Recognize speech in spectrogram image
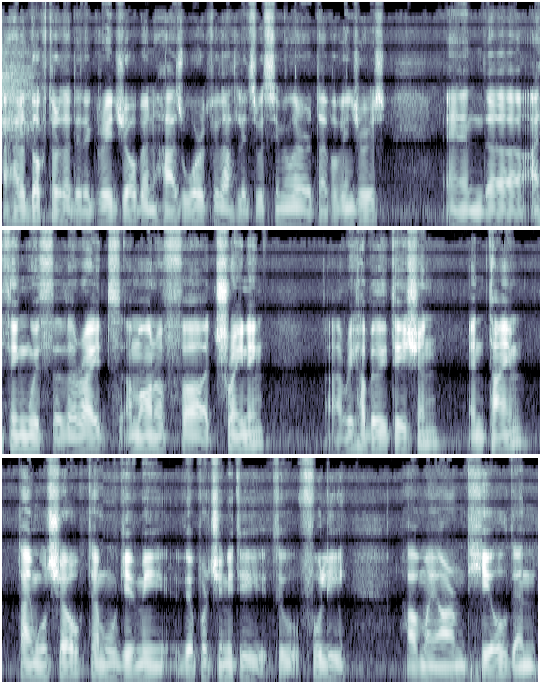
I had a doctor that did a great job and has worked with athletes with similar type of injuries. And uh, I think with the right amount of uh, training, uh, rehabilitation, and time, time will show. Time will give me the opportunity to fully have my arm healed and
